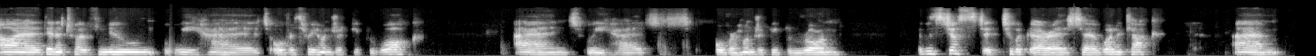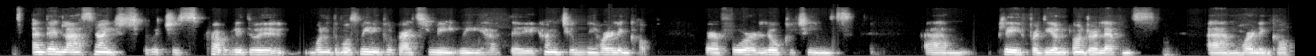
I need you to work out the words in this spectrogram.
uh, then at 12 noon, we had over 300 people walk and we had over 100 people run. It was just at, two, or at uh, one o'clock. Um, and then last night, which is probably the one of the most meaningful parts for me, we have the Connie Hurling Cup, where four local teams um, play for the under 11s um, hurling cup.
